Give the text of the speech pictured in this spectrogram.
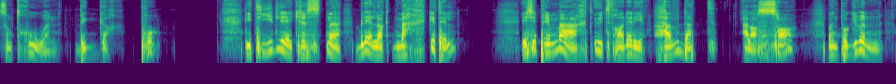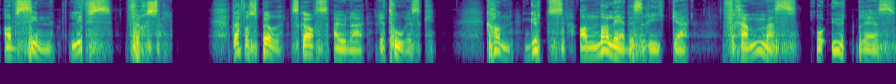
som troen bygger på. De tidlige kristne ble lagt merke til, ikke primært ut fra det de hevdet eller sa, men på grunn av sin livsførsel. Derfor spør Skarsaune retorisk kan Guds annerledesrike fremmes og utbres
